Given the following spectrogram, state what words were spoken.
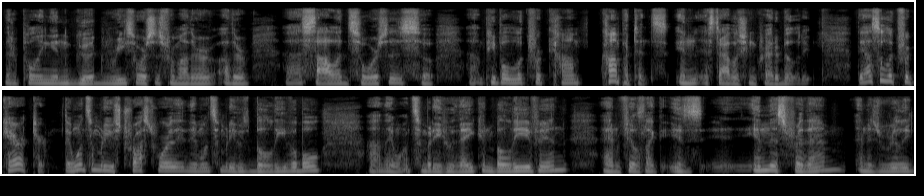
that are pulling in good resources from other other uh, solid sources. So uh, people look for com competence in establishing credibility. They also look for character. They want somebody who's trustworthy. They want somebody who's believable. Uh, they want somebody who they can believe in and feels like is in this for them and is really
